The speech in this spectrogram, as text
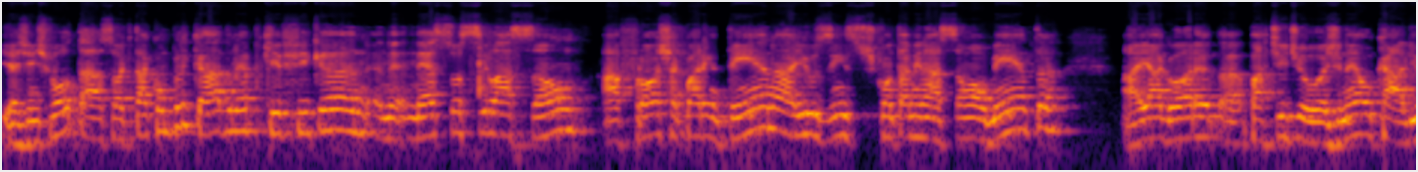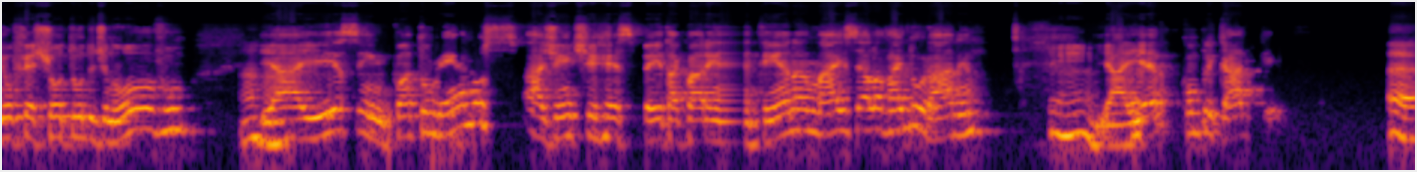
e a gente voltar. Só que está complicado, né? Porque fica nessa oscilação, afrouxa a quarentena, aí os índices de contaminação aumenta. Aí agora, a partir de hoje, né? O Calil fechou tudo de novo. Uhum. E aí, assim, quanto menos a gente respeita a quarentena, mais ela vai durar, né? Sim. E aí é complicado. É.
